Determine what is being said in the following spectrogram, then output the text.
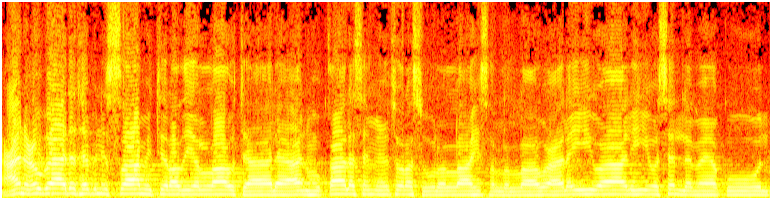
عن عبادة بن الصامت رضي الله تعالى عنه قال سمعت رسول الله صلى الله عليه وآله وسلم يقول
